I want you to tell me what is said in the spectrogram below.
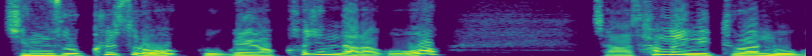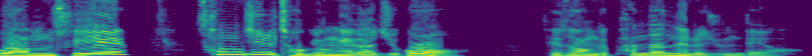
진수 클수록 로그의 값 커진다라고 자, 3을 밑으로 한 로그 함수의 성질 적용해가지고 대소관계 판단 내려주면 돼요.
